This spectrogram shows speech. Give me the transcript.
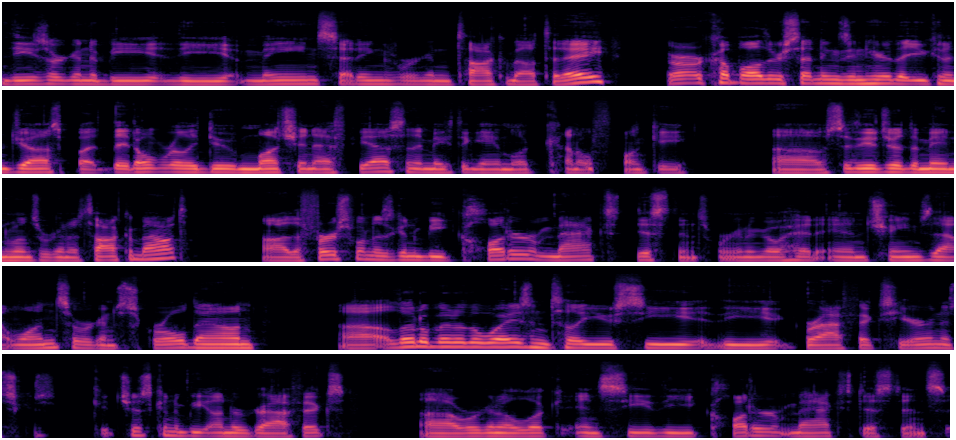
these are going to be the main settings we're going to talk about today. There are a couple other settings in here that you can adjust, but they don't really do much in FPS and they make the game look kind of funky. Uh, so these are the main ones we're going to talk about. Uh, the first one is going to be clutter max distance. We're going to go ahead and change that one. So we're going to scroll down uh, a little bit of the ways until you see the graphics here, and it's just going to be under graphics. Uh, we're going to look and see the clutter max distance.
